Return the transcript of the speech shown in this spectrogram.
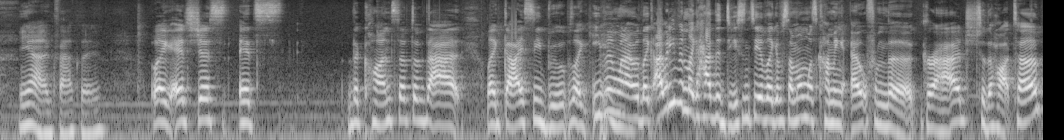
yeah, exactly. like it's just it's the concept of that like guys see boobs like even when i would like i would even like have the decency of like if someone was coming out from the garage to the hot tub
